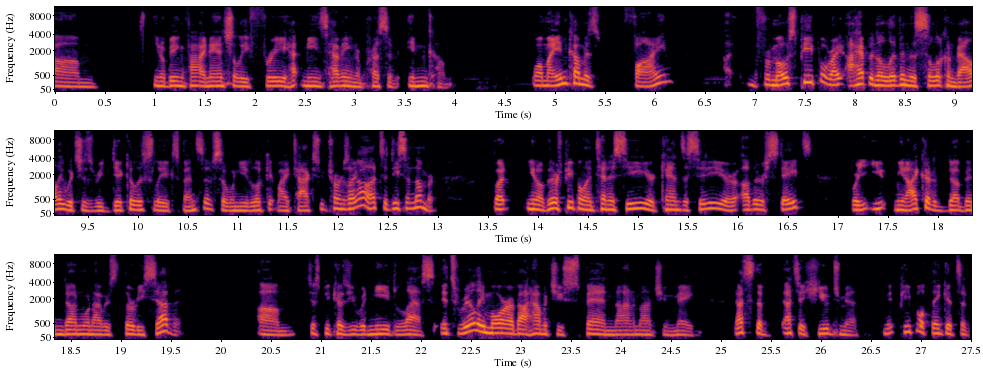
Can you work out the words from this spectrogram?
um you know being financially free means having an impressive income. Well, my income is fine for most people, right? I happen to live in the Silicon Valley, which is ridiculously expensive. So when you look at my tax returns, like, oh, that's a decent number. But you know, there's people in Tennessee or Kansas City or other states where you, I mean, I could have been done when I was 37, um, just because you would need less. It's really more about how much you spend, not how much you make. That's the that's a huge myth. People think it's a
